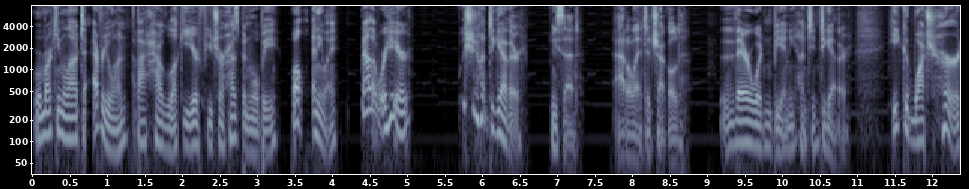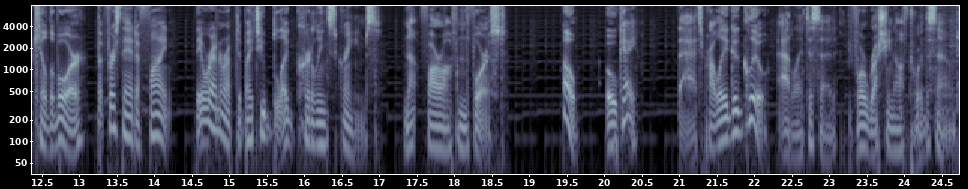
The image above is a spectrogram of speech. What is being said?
remarking aloud to everyone about how lucky your future husband will be. Well, anyway, now that we're here, we should hunt together, he said. Atalanta chuckled. There wouldn't be any hunting together. He could watch her kill the boar, but first they had to find. They were interrupted by two blood curdling screams, not far off in the forest. Oh, okay. That's probably a good clue, Atalanta said, before rushing off toward the sound.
